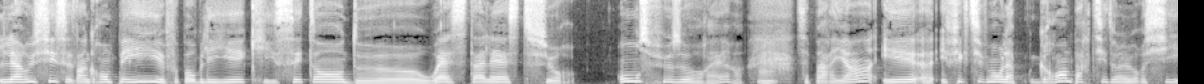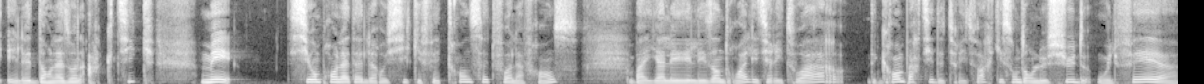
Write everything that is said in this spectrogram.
la Russie, c'est un grand pays, il faut pas oublier, qui s'étend de ouest à l'est sur 11 fuseaux horaires. Mm. C'est pas rien. Et euh, effectivement, la grande partie de la Russie, elle est dans la zone arctique. Mais si on prend la taille de la Russie qui fait 37 fois la France, bah, il y a les, les endroits, les territoires, des grandes parties de territoires qui sont dans le sud, où il fait euh,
